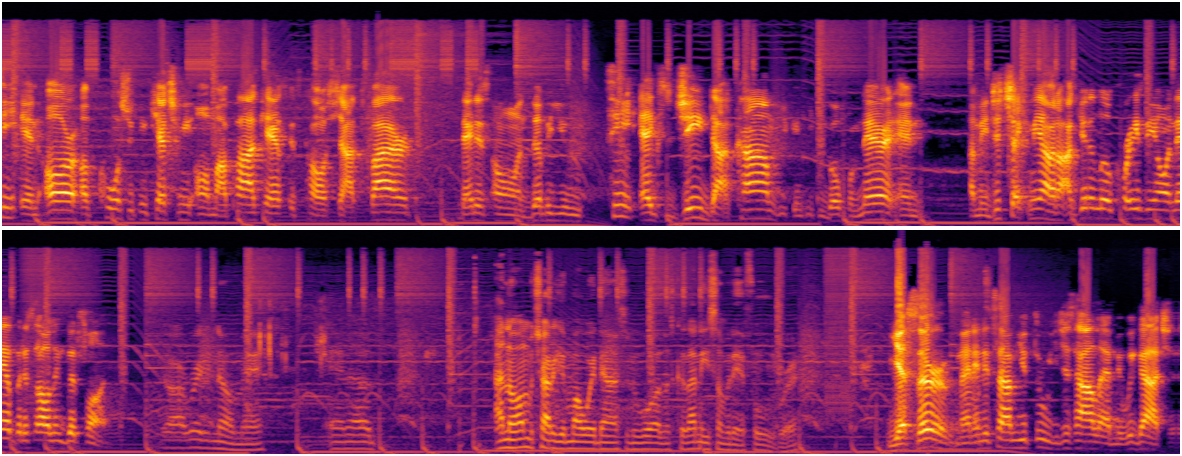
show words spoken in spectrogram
T N R. Of course, you can catch me on my podcast. It's called Shots Fired. That is on WTXG.com. You can you can go from there and I mean just check me out. I get a little crazy on there, but it's all in good fun. You already know, man. And uh I know I'm gonna try to get my way down to New Orleans because I need some of that food, bro. Yes, sir, man. Anytime you through, you just holler at me. We got you.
